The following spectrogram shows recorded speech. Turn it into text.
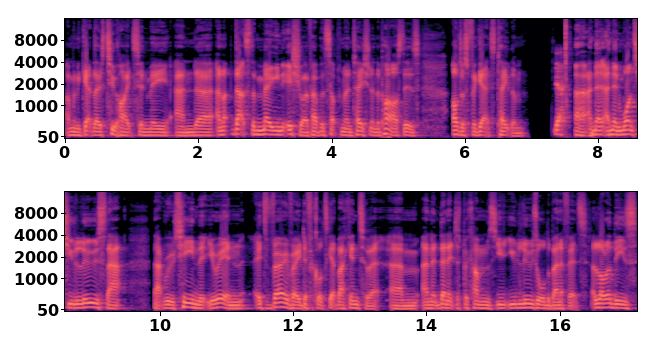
I'm going to get those two heights in me, and uh, and that's the main issue I've had with supplementation in the past is I'll just forget to take them. Yeah, uh, and then and then once you lose that that routine that you're in, it's very very difficult to get back into it, um, and then it just becomes you you lose all the benefits. A lot of these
